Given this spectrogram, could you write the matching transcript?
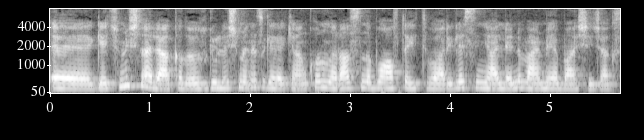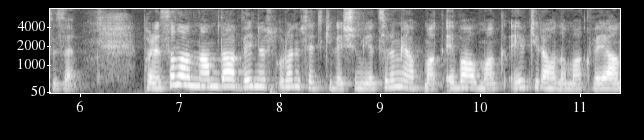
Ee, geçmişle alakalı özgürleşmeniz gereken konular aslında bu hafta itibariyle sinyallerini vermeye başlayacak size. Parasal anlamda Venüs-Uranüs etkileşimi, yatırım yapmak, ev almak, ev kiralamak veya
